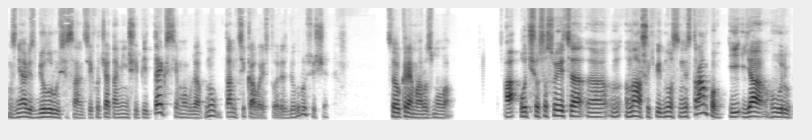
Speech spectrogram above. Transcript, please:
Зняв із Білорусі санкції, хоча там інший підтекст, я мовляв, ну там цікава історія з Білорусі ще. Це окрема розмова. А от що стосується е, наших відносин із Трампом, і я говорю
